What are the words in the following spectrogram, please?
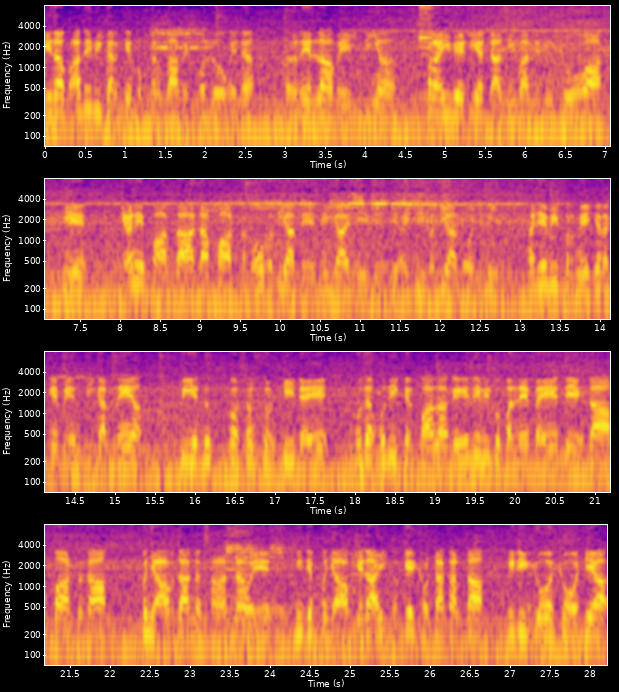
ਇਹਦਾ ਵਾਅਦੇ ਵੀ ਕਰਕੇ ਮੁਕਰਦਾ ਵੇਖੋ, ਲੋਕ ਇਹਨਾਂ ਰੇਲਾਂ ਵੇਚਦੀਆਂ ਪ੍ਰਾਈਵੇਟ ਜਾਂ ਦਾਨੀ ਵਾਲੀ ਨੂੰ ਜੋ ਆ, ਇਹ ਜਾਣੇ ਭਾਰਤ, ਸਾਡਾ ਭਾਰਤ ਬਹੁਤ ਵਧੀਆ ਦੇਸ਼ ਸੀਗਾ ਇਹਦੀ ਇਹਦੀ- ਵਧੀਆ ਸੋਚ ਨਹੀਂ ਅਜੇ ਵੀ ਪਰਮੇਸ਼ਰ ਅੱਗੇ ਬੇਨਤੀ ਕਰਨੇ ਆ ਵੀ ਇਹਨੂੰ ਕੋ ਸੰਤੁਸ਼ਟੀ ਦੇ ਉਹਦਾ, ਉਹਦੀ ਕਿਰਪਾ ਨਾਲ ਕਿ ਇਹਦੀ ਵੀ ਕੋਈ ਪੱਲੇ ਪਏ, ਦੇਸ਼ ਦਾ, ਭਾਰਤ ਦਾ, ਪੰਜਾਬ ਦਾ ਨੁਕਸਾਨ ਨਾ ਹੋਏ। ਨਹੀਂ ਤੇ ਪੰਜਾਬ ਜਿਹੜਾ ਅਸੀਂ ਅੱਗੇ ਛੋਟਾ ਕਰਤਾ, ਇਹਦੀ ਜੋ ਸੋਚ ਆ,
